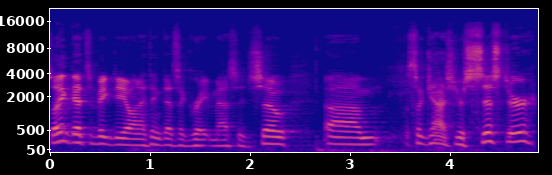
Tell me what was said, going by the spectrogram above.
so I think that's a big deal, and I think that's a great message. So, um, so gosh, your sister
